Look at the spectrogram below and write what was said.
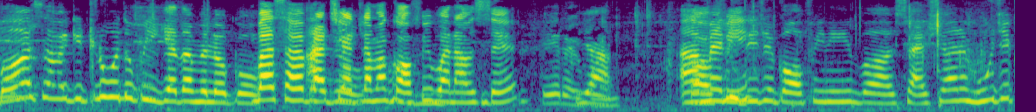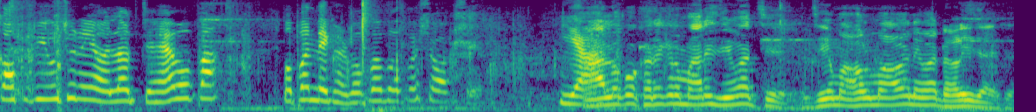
બસ હવે કેટલું બધું પી ગયા તમે લોકો. બસ હવે પ્રાચી આટલામાં કોફી બનાવશે. યા આ મેં લીધી છે કોફીની સેશન અને હું જે કોફી પીવું છું ને એ અલગ છે. હે પપ્પા? પપ્પાને દેખાડ. પપ્પા પપ્પા શોખ છે. આ લોકો ખરેખર મારી જેવા જ છે. જે માહોલમાં આવે ને એમાં ઢળી જાય છે.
